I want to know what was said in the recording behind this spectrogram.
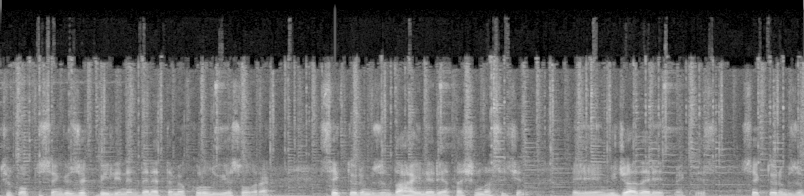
Türk Optisyen Gözlük Birliği'nin denetleme kurulu üyesi olarak sektörümüzün daha ileriye taşınması için e, mücadele etmekteyiz. Sektörümüzün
